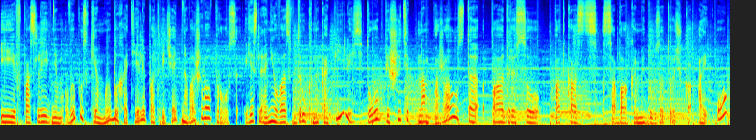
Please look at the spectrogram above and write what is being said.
И в последнем выпуске мы бы хотели поотвечать на ваши вопросы. Если они у вас вдруг накопились, то пишите нам, пожалуйста, по адресу подкаст собакамедуза.io,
